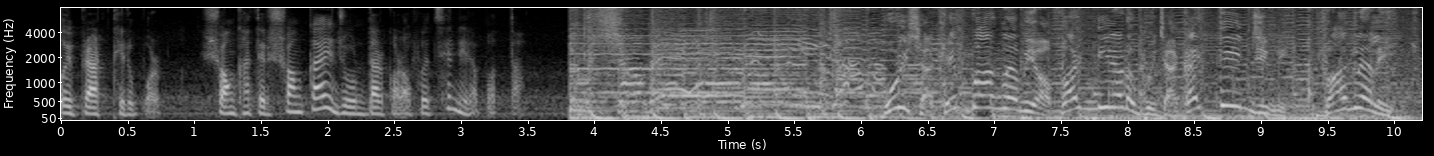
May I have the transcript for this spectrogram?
ওই প্রার্থীর উপর। সংঘাতের শঙ্কায় জোরদার করা হয়েছে নিরাপত্তা। বৈশাখে বাংলামি অফার নিরানব্বই টাকায় তিন জিবি। বাংলা লিঙ্ক।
